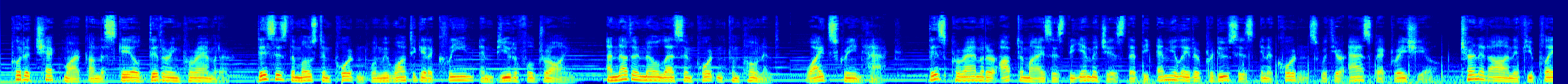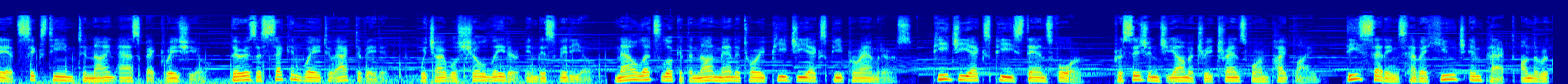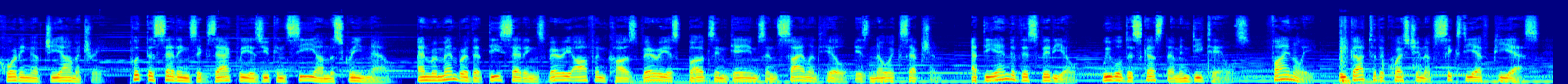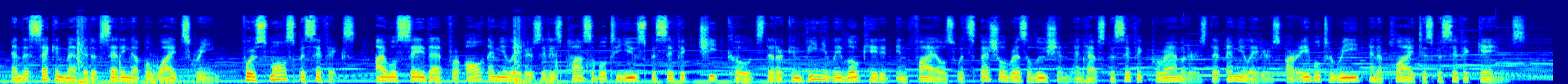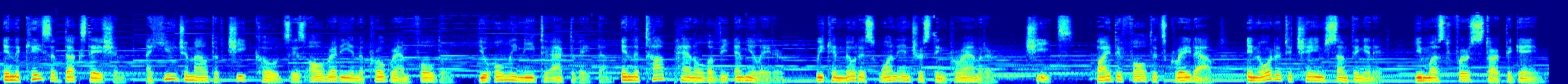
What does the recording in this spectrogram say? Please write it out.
Put a checkmark on the scale dithering parameter. This is the most important when we want to get a clean and beautiful drawing. Another no less important component, widescreen hack. This parameter optimizes the images that the emulator produces in accordance with your aspect ratio. Turn it on if you play at 16 to 9 aspect ratio. There is a second way to activate it, which I will show later in this video. Now let's look at the non-mandatory PGXP parameters. PGXP stands for, Precision Geometry Transform Pipeline. These settings have a huge impact on the recording of geometry. Put the settings exactly as you can see on the screen now. And remember that these settings very often cause various bugs in games and Silent Hill is no exception. At the end of this video, we will discuss them in details. Finally, we got to the question of 60 FPS, and the second method of setting up a widescreen. For small specifics, I will say that for all emulators it is possible to use specific cheat codes that are conveniently located in files with special resolution and have specific parameters that emulators are able to read and apply to specific games. In the case of DuckStation, a huge amount of cheat codes is already in the program folder, you only need to activate them. In the top panel of the emulator, we can notice one interesting parameter, cheats. By default it's grayed out. In order to change something in it, you must first start the game.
